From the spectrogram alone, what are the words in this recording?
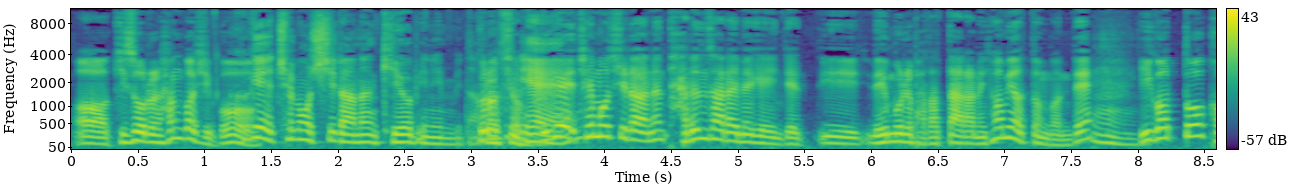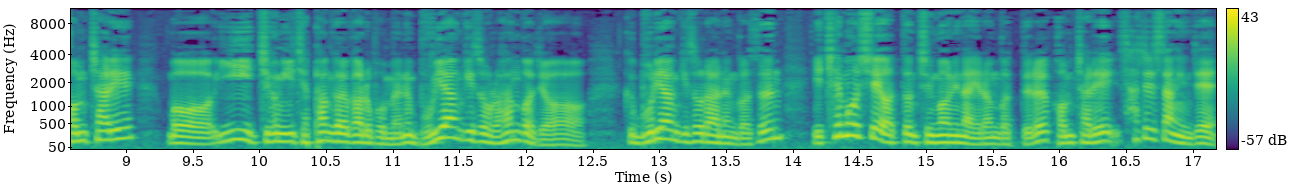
어 기소를 한 것이고 그게 최모 씨라는 기업인입니다. 그렇죠. 예. 그게 최모 씨라는 다른 사람에게 이제 이 뇌물을 받았다라는 혐의였던 건데 음. 이것도 검찰이 뭐이 지금 이 재판 결과로 보면은 무리한 기소를 한 거죠. 그 무리한 기소라는 것은 이 최모 씨의 어떤 증언이나 이런 것들을 검찰이 사실상 이제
